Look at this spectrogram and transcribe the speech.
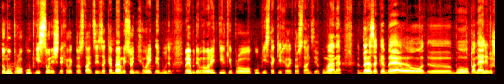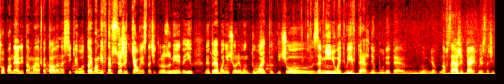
Тому про окупність сонячних електростанцій за КБ ми сьогодні говорити не будемо. Ми будемо говорити тільки про окупність таких електростанцій, як у мене, без АКБ. От, е, бо панелі, ну що панелі, там питали на стільки год. Та й вам їх на все життя вистачить. Ви розумієте? Їх не треба нічого ремонтувати, тут нічого замінювати, ви їх теж не будете. Ну, на все життя їх вистачить.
